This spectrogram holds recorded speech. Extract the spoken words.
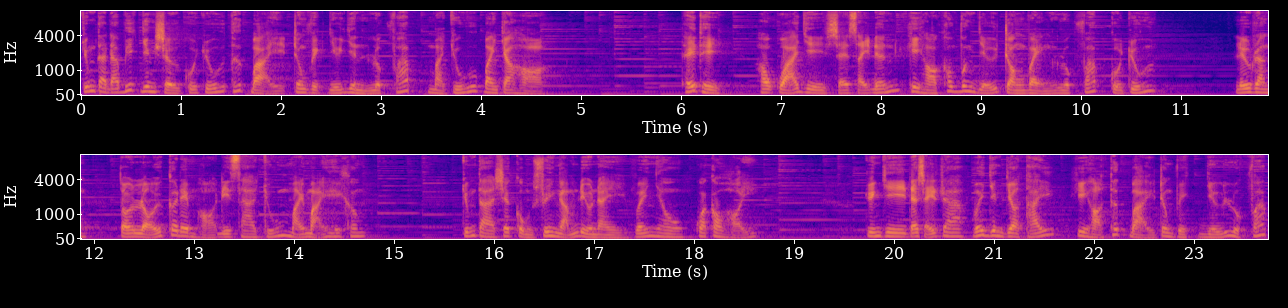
chúng ta đã biết dân sự của Chúa thất bại trong việc giữ gìn luật pháp mà Chúa ban cho họ. Thế thì, hậu quả gì sẽ xảy đến khi họ không vâng giữ trọn vẹn luật pháp của Chúa? Liệu rằng tội lỗi có đem họ đi xa Chúa mãi mãi hay không? Chúng ta sẽ cùng suy ngẫm điều này với nhau qua câu hỏi. Chuyện gì đã xảy ra với dân Do Thái khi họ thất bại trong việc giữ luật pháp?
